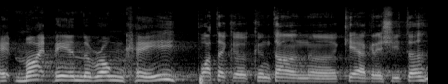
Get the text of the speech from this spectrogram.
it might be in the wrong key, poate că cânta în uh, cheia greșită,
